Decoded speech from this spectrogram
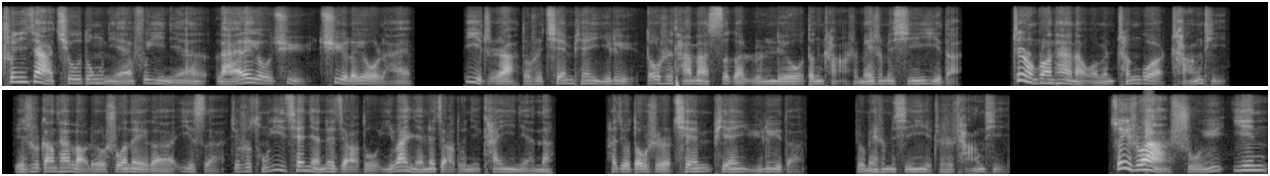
春夏秋冬年复一年，来了又去，去了又来，一直啊都是千篇一律，都是他们四个轮流登场，是没什么新意的。这种状态呢，我们称过长体，也就是刚才老刘说那个意思，就是从一千年的角度、一万年的角度，你看一年呢。它就都是千篇一律的，就没什么新意，这是常体。所以说啊，属于阴，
